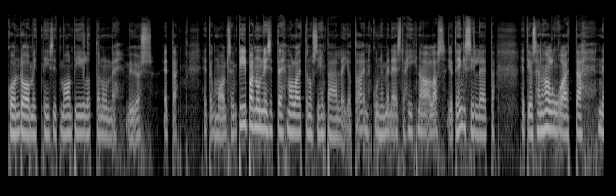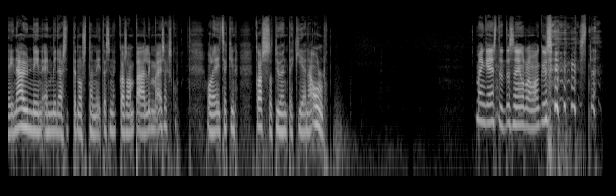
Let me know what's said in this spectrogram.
kondoomit, niin sitten mä oon piilottanut ne myös. Että, että kun mä oon sen piipannut, niin sitten mä oon laittanut siihen päälle jotain, kun ne menee sitä hihnaa alas. Jotenkin silleen, että, että jos hän haluaa, että ne ei näy, niin en minä sitten nosta niitä sinne kasan päällimmäiseksi, kun olen itsekin kassatyöntekijänä ollut. Mä en kestä tätä seuraavaa kysymystä.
